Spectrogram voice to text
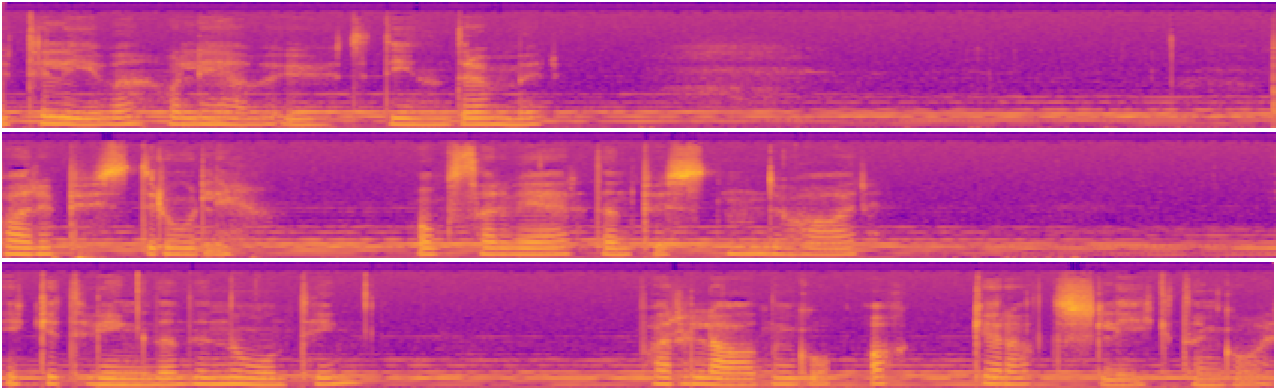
ut i livet og leve ut dine drømmer. Bare pust rolig. Observer den pusten du har. Ikke tving den til noen ting. Bare la den gå akkurat slik den går.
